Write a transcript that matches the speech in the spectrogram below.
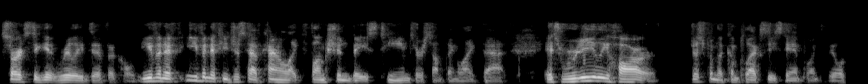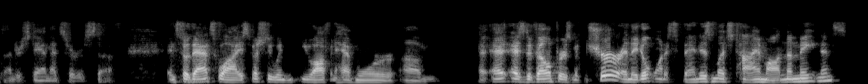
starts to get really difficult even if even if you just have kind of like function based teams or something like that it's really hard just from the complexity standpoint to be able to understand that sort of stuff and so that's why especially when you often have more um, as developers mature and they don't want to spend as much time on the maintenance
